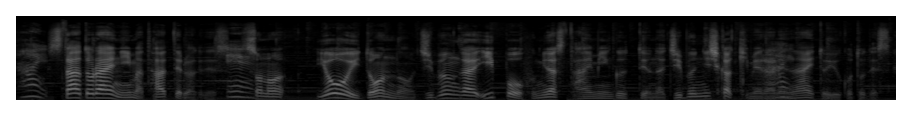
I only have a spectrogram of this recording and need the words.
はい、スタートラインに今立ってるわけです。ええ、その用意ドンの自分が一歩を踏み出すタイミングっていうのは自分にしか決められないということです、は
